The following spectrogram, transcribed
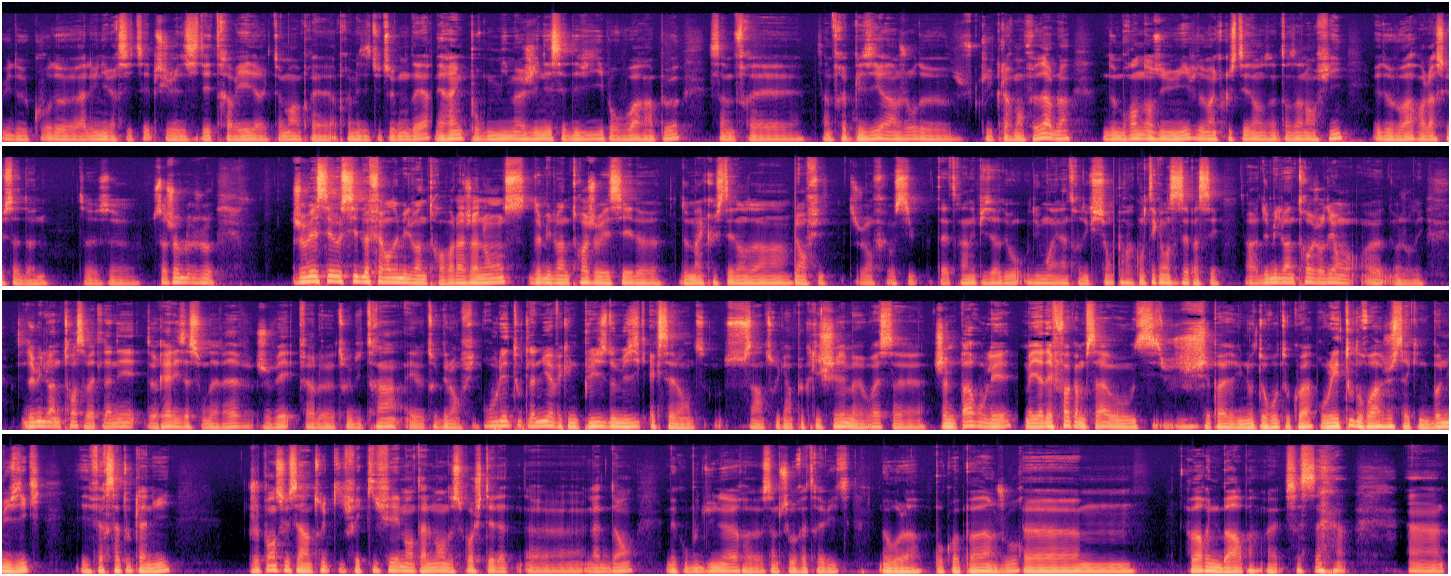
eu de cours à l'université puisque j'ai décidé de travailler directement après, après mes études secondaires. Mais rien que pour m'imaginer cette vie pour voir un peu, ça me ferait, ça me ferait plaisir un jour de, ce qui est clairement faisable, hein, de me rendre dans une UNIF, de m'incruster dans un, dans un amphi et de voir voilà ce que ça donne. Ça, je, je, vais essayer aussi de le faire en 2023. Voilà, j'annonce 2023, je vais essayer de, de m'incruster dans un amphi. Je vais en faire aussi peut-être un épisode ou, du moins une introduction pour raconter comment ça s'est passé. Alors 2023 aujourd'hui, on, euh, aujourd'hui, 2023, ça va être l'année de réalisation des rêves. Je vais faire le truc du train et le truc de l'amphi. Rouler toute la nuit avec une playlist de musique excellente. C'est un truc un peu cliché, mais ouais, j'aime pas rouler. Mais il y a des fois comme ça où, si, je sais pas, une autoroute ou quoi, rouler tout droit juste avec une bonne musique et faire ça toute la nuit. Je pense que c'est un truc qui fait kiffer mentalement de se projeter euh, là-dedans, mais qu'au bout d'une heure, euh, ça me saoulerait très vite. Mais voilà, pourquoi pas un jour. Euh, avoir une barbe, ouais, ça c'est un,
